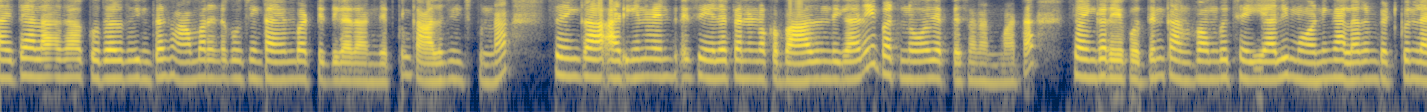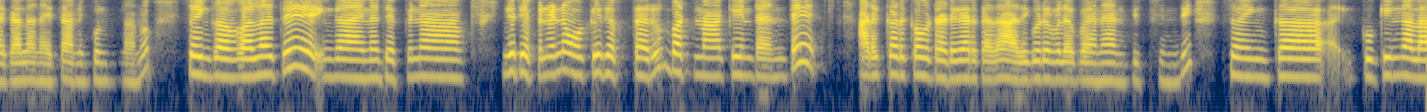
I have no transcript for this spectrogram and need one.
అయితే అలాగా కుదరదు. ఇంకా సాంబార్ అంటే కొంచెం టైం పట్టిద్ది కదా! అని చెప్పి ఇంకా ఆలోచించుకున్నా. సో, ఇంకా అడిగిన వెంటనే చేయలేకపోయానని ఒక బాధ ఉంది కానీ బట్ నో చెప్పేసాననమాట. సో, ఇంకా రేపొద్దున కన్ఫర్మ్‌గా చెయ్యాలి. మార్నింగ్ అలారం పెట్టుకొని లెగాలని అయితే అనుకుంటున్నాను. సో, ఇంకా వాళ్ళైతే ఇంకా ఆయన చెప్పిన ఇంకా చెప్పిన వెంటనే ఓకే చెప్తారు. బట్ నాకేంటంటే అడక్కడక్క ఒకటి అడిగారు కదా! అది కూడా ఇవ్వలేకపోయానే అనిపించింది. సో, ఇంకా కుకింగ్ అలా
